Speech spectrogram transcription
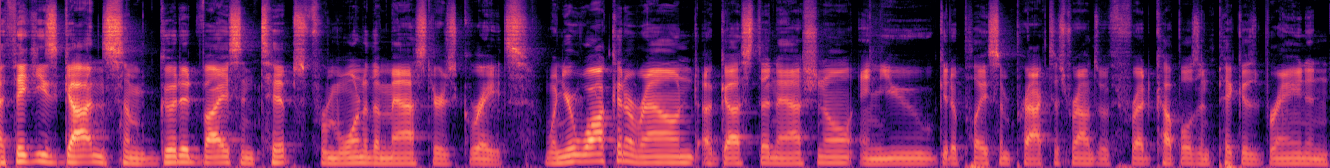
I think he's gotten some good advice and tips from one of the Masters greats. When you're walking around Augusta National and you get to play some practice rounds with Fred Couples and pick his brain, and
